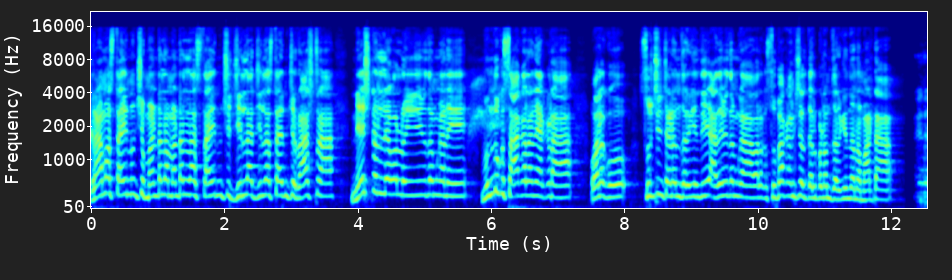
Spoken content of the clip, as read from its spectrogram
గ్రామ స్థాయి నుంచి మండల మండల స్థాయి నుంచి జిల్లా జిల్లా స్థాయి నుంచి రాష్ట్ర నేషనల్ లెవెల్లో ఈ విధంగానే ముందుకు సాగాలని అక్కడ వాళ్ళకు సూచించడం జరిగింది. అదేవిధంగా వాళ్ళకు శుభాకాంక్షలు తెలపడం జరిగిందన్నమాట. পুরে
